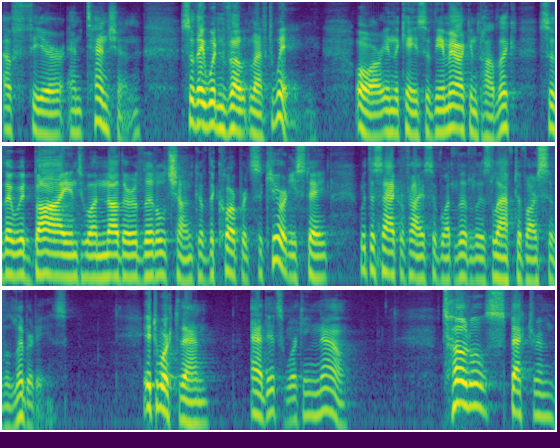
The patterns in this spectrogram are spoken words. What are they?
of fear and tension so they wouldn't vote left wing or in the case of the American public, so they would buy into another little chunk of the corporate security state with the sacrifice of what little is left of our civil liberties. It worked then, and it's working now. Total spectrum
